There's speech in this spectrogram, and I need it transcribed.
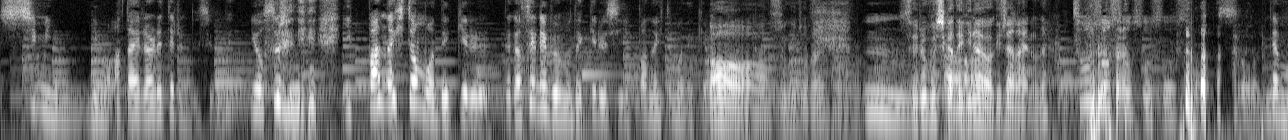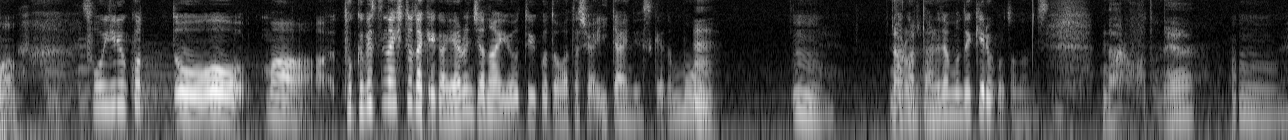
市民にも与えられてるんですよね。要するに 一般の人もできる。だからセレブもできるし一般の人もできる。ああそういうことね、うんうん。セレブしかできないわわけじゃないのねそうそうそうそうそうそう。そ うでも、そういうことを、まあ、特別な人だけがやるんじゃないよということを私は言いたいんですけども、うんうん。だから誰でもできることなんですね。なるほどねうん。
